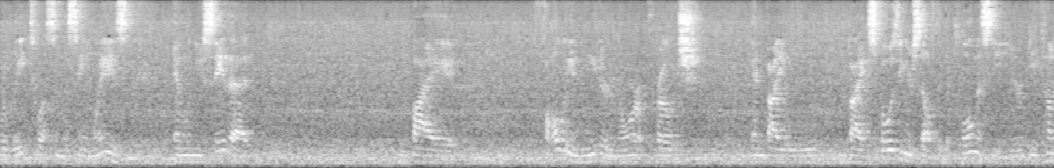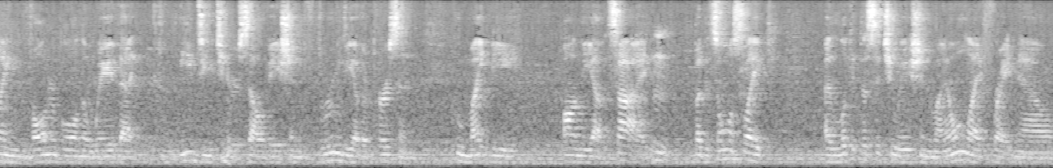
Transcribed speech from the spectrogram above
relate to us in the same ways. And when you say that by following a neither nor approach and by by exposing yourself to diplomacy you're becoming vulnerable in a way that leads you to your salvation through the other person who might be on the outside. Hmm. But it's almost like I look at the situation in my own life right now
